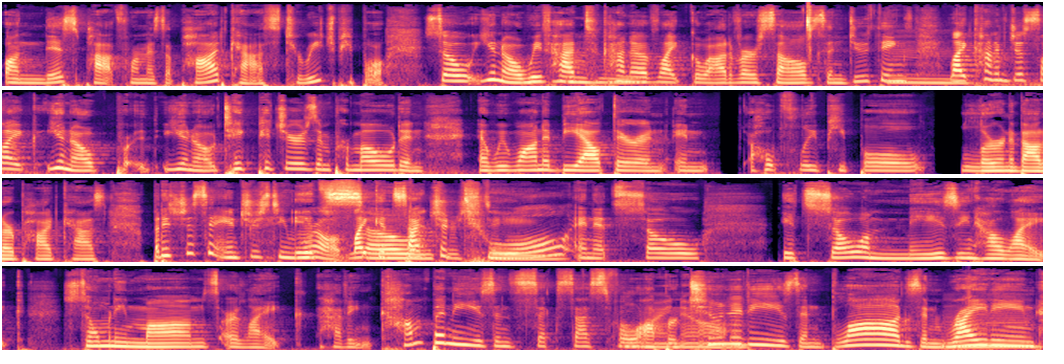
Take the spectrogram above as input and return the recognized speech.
on this platform as a podcast to reach people. So, you know, we've had to kind mm-hmm. of like go out of ourselves and do things mm. like kind of just like, you know, pr- you know, take pictures and promote and and we want to be out there and and hopefully people learn about our podcast. But it's just an interesting It's world. Like so it's such a tool and it's so it's so amazing how like so many moms are like having companies and successful Oh, opportunities and blogs and mm-hmm. writing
